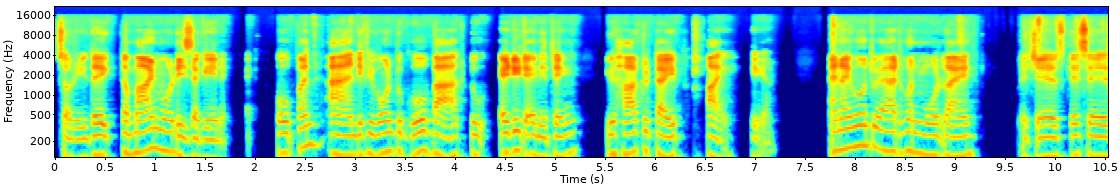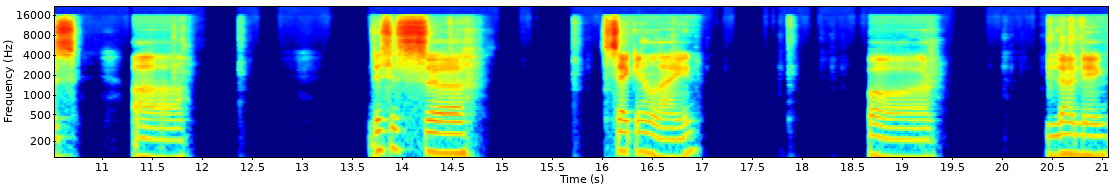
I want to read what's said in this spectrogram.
Sorry the command mode is again open. And if you want to go back to edit anything you have to type i here. And i want to add one more line which is this is uh this is uh second line for learning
